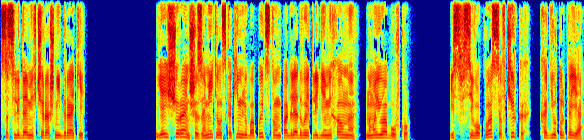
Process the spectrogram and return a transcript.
со следами вчерашней драки. Я еще раньше заметил, с каким любопытством поглядывает Лидия Михайловна на мою обувку. Из всего класса в чирках ходил только я.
